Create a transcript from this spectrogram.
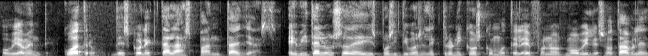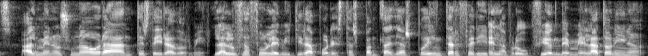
obviamente. 4. Desconecta las pantallas. Evita el uso de dispositivos electrónicos como teléfonos móviles o tablets al menos una hora antes de ir a dormir. La luz azul emitida por estas pantallas puede interferir en la producción de melatonina,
